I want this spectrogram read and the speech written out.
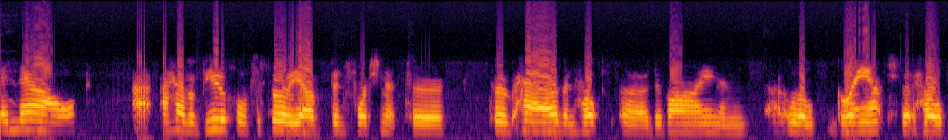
and now I, I have a beautiful facility I've been fortunate to to have and help uh, design and uh, little grants that help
